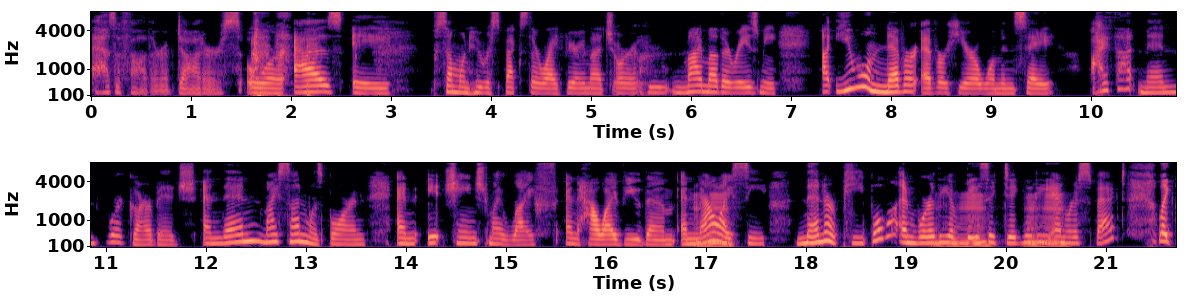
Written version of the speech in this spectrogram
as a father of daughters or as a someone who respects their wife very much or who my mother raised me uh, you will never ever hear a woman say I thought men were garbage. And then my son was born, and it changed my life and how I view them. And now Mhm. I see men are people and worthy Mhm. of basic dignity Mhm. and respect. Like,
